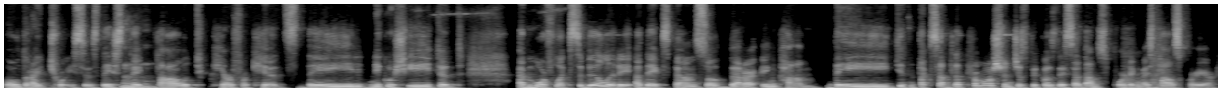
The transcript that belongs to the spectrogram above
all the right choices. They stepped mm-hmm. out to care for kids. They negotiated and more flexibility at the expense of better income. They didn't accept that promotion just because they said, I'm supporting my spouse career.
